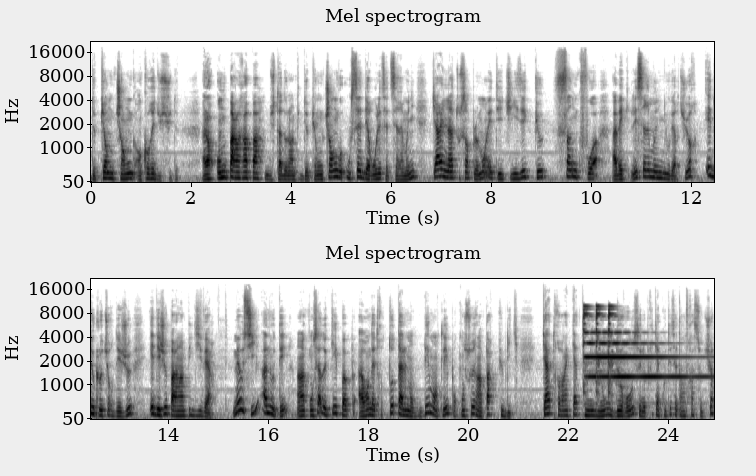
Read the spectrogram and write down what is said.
de Pyeongchang en Corée du Sud. Alors on ne parlera pas du stade olympique de Pyeongchang où s'est déroulée cette cérémonie car il n'a tout simplement été utilisé que 5 fois avec les cérémonies d'ouverture et de clôture des Jeux et des Jeux paralympiques d'hiver. Mais aussi, à noter, un concert de K-pop avant d'être totalement démantelé pour construire un parc public. 84 millions d'euros, c'est le prix qu'a coûté cette infrastructure,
